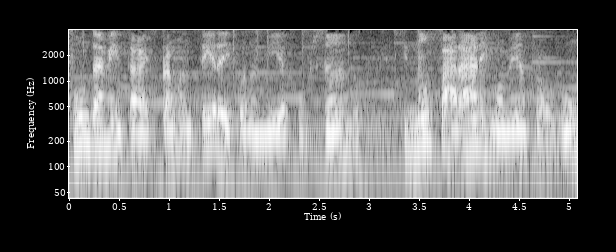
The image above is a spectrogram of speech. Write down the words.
fundamentais para manter a economia pulsando que não pararam em momento algum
